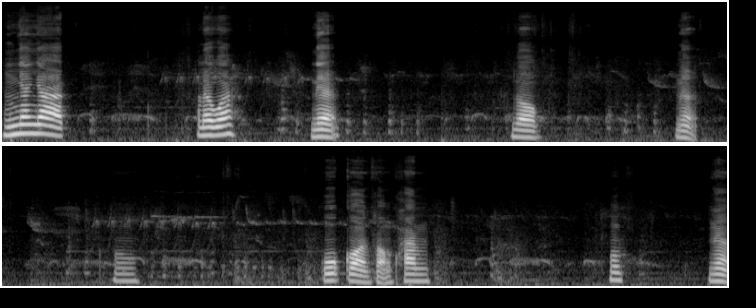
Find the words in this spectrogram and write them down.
มึงยังอยาก อะไรวะ เนี่ย ดอก เนี่ยกูก่อนสองพันเนี่ย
